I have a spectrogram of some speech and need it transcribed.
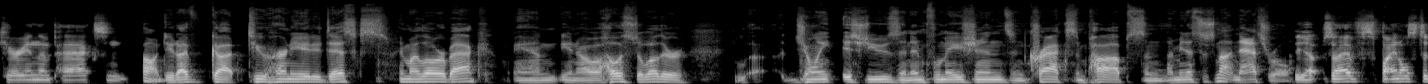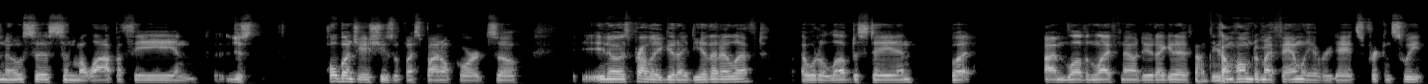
carrying them packs and Oh, dude, I've got two herniated discs in my lower back, and you know a host of other joint issues and inflammations and cracks and pops. And I mean, it's just not natural. Yep. So I have spinal stenosis and myelopathy and just a whole bunch of issues with my spinal cord. So, you know, it's probably a good idea that I left. I would have loved to stay in, but I'm loving life now, dude. I get to Oh, come home to my family every day. It's freaking sweet.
